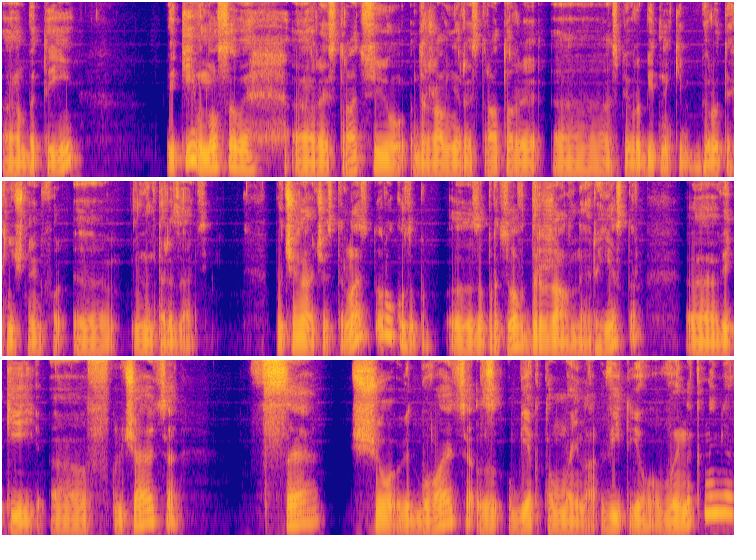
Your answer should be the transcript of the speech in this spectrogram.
БТІ, який вносили е, реєстрацію державні реєстратори, е, співробітники Бюро технічної е, інвентаризації. Починаючи з 2013 року, запрацював державний реєстр, в який включається все, що відбувається з об'єктом майна від його виникнення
